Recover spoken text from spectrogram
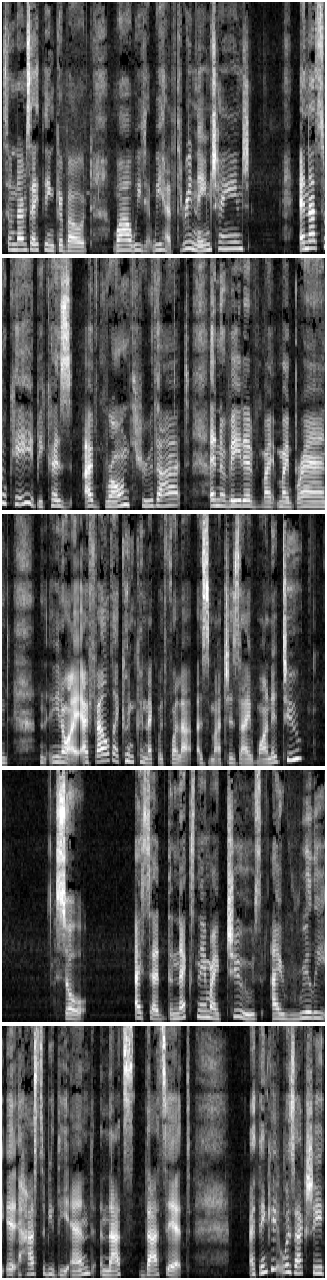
Sometimes I think about wow, we we had three name change and that's okay because I've grown through that. Innovative, my, my brand. You know, I, I felt I couldn't connect with Voila as much as I wanted to. So I said the next name I choose, I really it has to be the end, and that's that's it. I think it was actually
